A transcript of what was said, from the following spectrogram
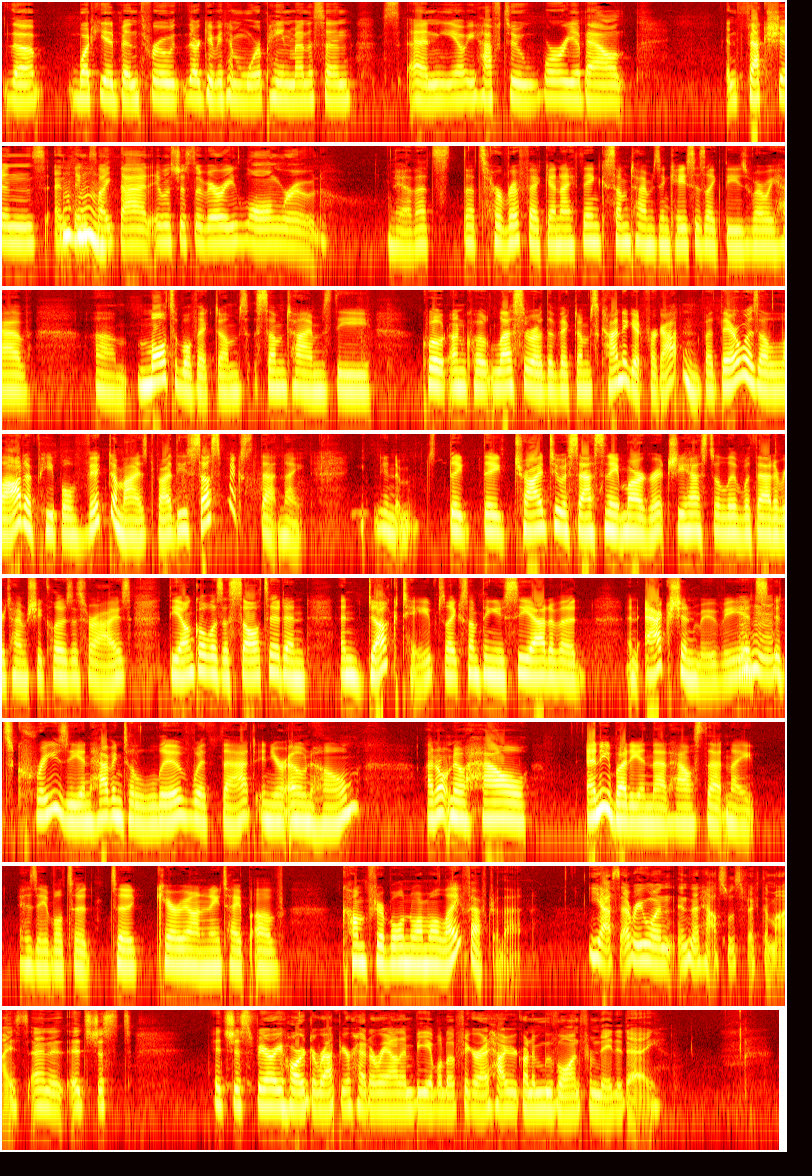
the what he had been through, they're giving him more pain medicine. And, you know, you have to worry about infections and things like that. It was just a very long road. Yeah, that's that's horrific, and I think sometimes in cases like these where we have um, multiple victims, sometimes the quote unquote lesser of the victims kind of get forgotten. But there was a lot of people victimized by these suspects that night. You know, they they tried to assassinate Margaret. She has to live with that every time she closes her eyes. The uncle was assaulted and and duct taped, like something you see out of a an action movie. It's mm-hmm. it's crazy, and having to live with that in your own home. I don't know how anybody in that house that night is able to to carry on any type of comfortable, normal life after that. Yes, everyone in that house was victimized, and it, it's just it's just very hard to wrap your head around and be able to figure out how you're going to move on from day to day.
